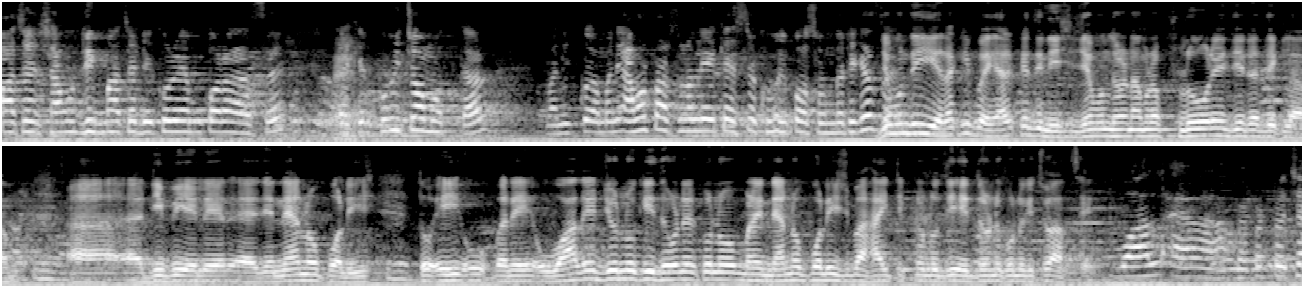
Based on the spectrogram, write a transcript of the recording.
মাছের সামুদ্রিক মাছের ডেকোরিয়াম করা আছে। দেখেন খুবই চমৎকার। মানে মানে আমার পার্সোনালি এই টেস্টটা খুবই পছন্দ ঠিক আছে? যেমন দিয়ে রাখি ভাই আরেকটা জিনিস যেমন ধরেন আমরা ফ্লোরে যেটা দেখলাম ডিবিএল এর যে ন্যানো পলিশ তো এই মানে ওয়ালের জন্য কি ধরনের কোনো মানে ন্যানো পলিশ বা হাই টেকনোলজি এই ধরনের কোনো কিছু আছে? ওয়াল ব্যাপারটা হচ্ছে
